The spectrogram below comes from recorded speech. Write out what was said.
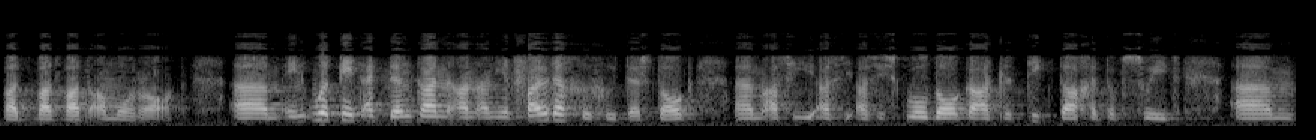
wat wat wat almal raak. Ehm um, en ook net ek dink aan aan aan eenvoudige goeders dalk ehm um, as die as die as die skool dalk 'n atletiekdag het of so iets. Ehm um,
